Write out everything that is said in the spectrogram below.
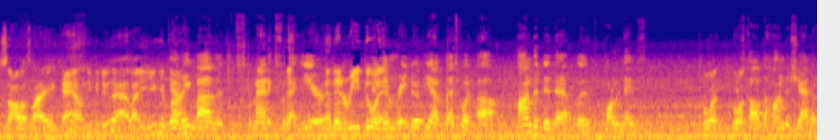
So I was like, damn, you can do that. Like you can Yeah, buy they can buy the schematics for that year. and then redo it. and then redo it. Yeah, that's what uh, Honda did that with Harley Davidson. for what? For It's what? called the Honda Shadow.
